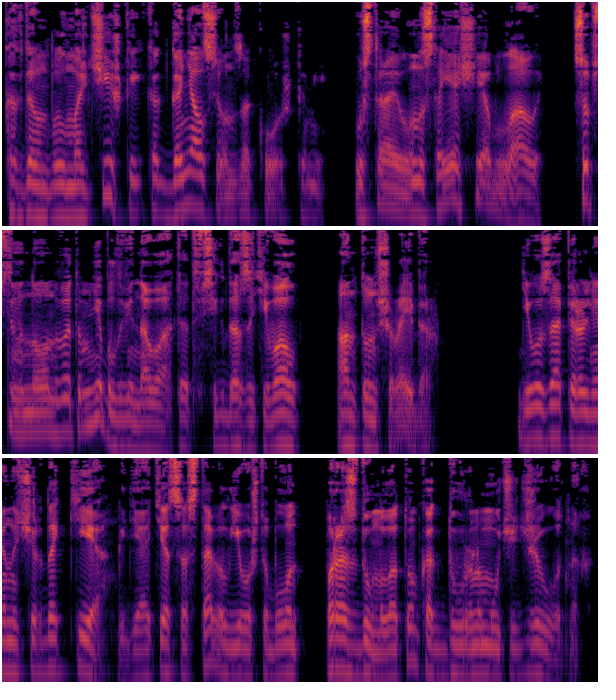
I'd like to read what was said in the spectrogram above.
Когда он был мальчишкой, как гонялся он за кошками, устраивал настоящие облавы. Собственно, он в этом не был виноват, это всегда затевал Антон Шрейбер. Его заперли на чердаке, где отец оставил его, чтобы он пораздумал о том, как дурно мучить животных.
